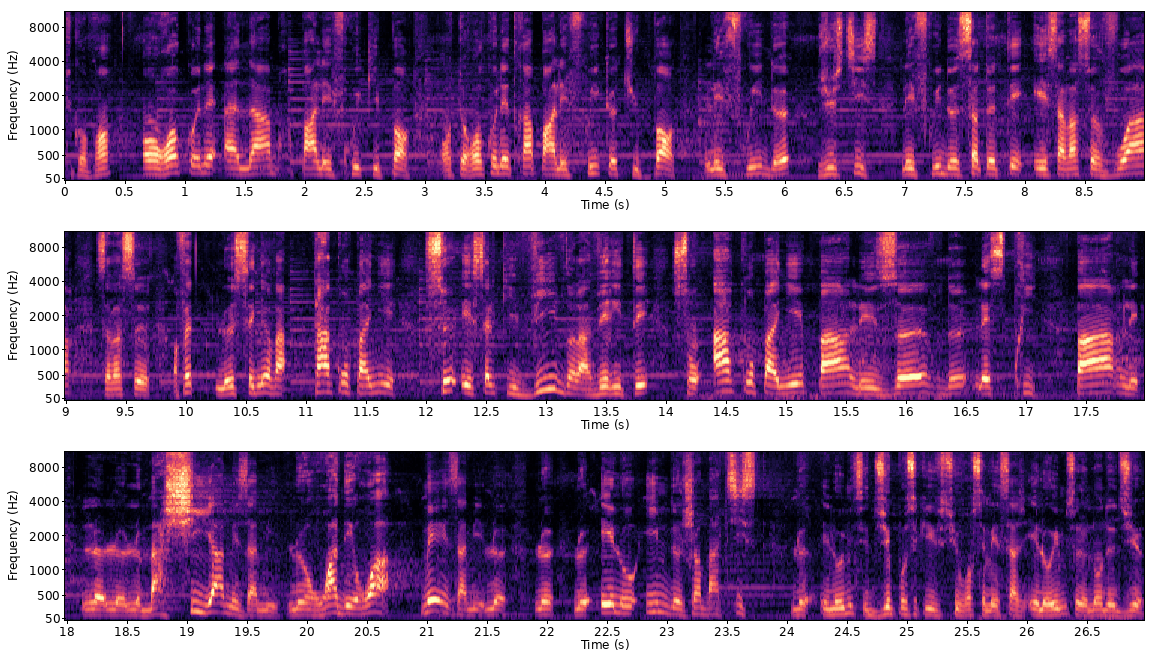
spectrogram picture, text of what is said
Tu comprends? On reconnaît un arbre par les fruits qu'il porte. On te reconnaîtra par les fruits que tu portes. Les fruits de justice, les fruits de sainteté. Et ça va se voir, ça va se... En fait, le Seigneur va t'accompagner. Ceux et celles qui vivent dans la vérité sont accompagnés par les œuvres de l'Esprit par le, Machia, mes amis, le roi des rois, mes amis, le, le Elohim de Jean-Baptiste. Le Elohim, c'est Dieu pour ceux qui suivront ce message. Elohim, c'est le nom de Dieu,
